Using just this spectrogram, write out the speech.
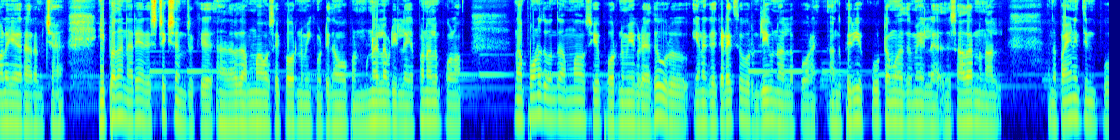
மலையேற ஆரம்பித்தேன் இப்போ தான் நிறையா ரெஸ்ட்ரிக்ஷன் இருக்குது அதாவது அம்மாவாசை பௌர்ணமிக்கு மட்டும் தான் ஓப்பன் முன்னெல்லாம் அப்படி இல்லை. எப்போனாலும் போகலாம். நான் போனது வந்து அமாவாசையோ பௌர்ணமியோ கிடையாது. ஒரு எனக்கு கிடைச்ச ஒரு லீவு நாளில் போகிறேன் அங்கே பெரிய கூட்டமும் எதுவுமே இல்லை. அது சாதாரண நாள். அந்த பயணத்தின் போ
